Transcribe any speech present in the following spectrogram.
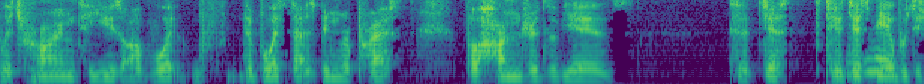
we're trying to use our voice, the voice that has been repressed for hundreds of years, to just to just be able to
